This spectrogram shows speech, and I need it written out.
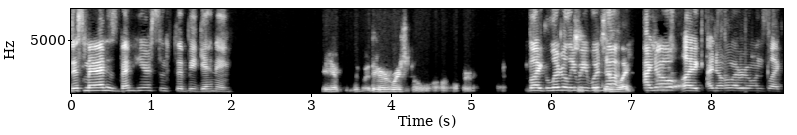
This man has been here since the beginning. Yep. The, the original. Like literally, we would not. like I know, like I know, everyone's like,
